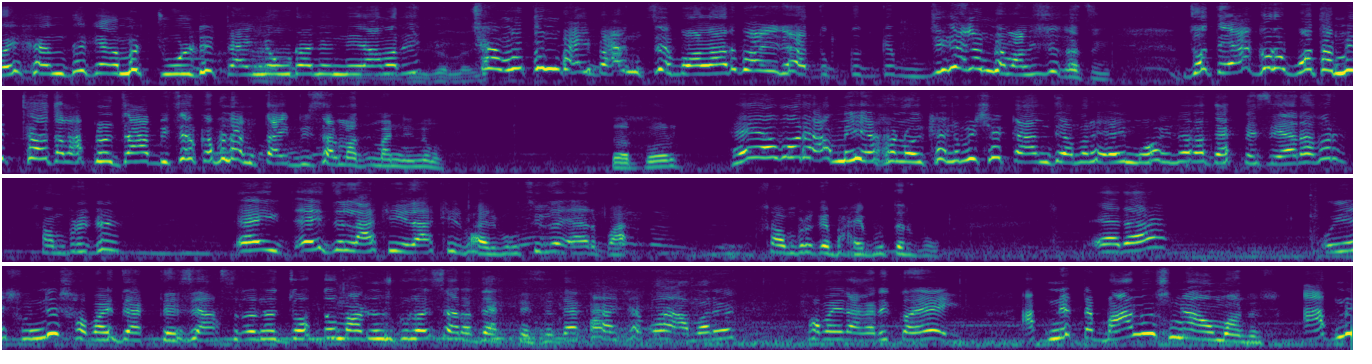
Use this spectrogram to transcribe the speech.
ওইখান থেকে আমার চুলটি টাইনে উড়ানে নিয়ে আমার ইচ্ছা মতন ভাই ভাঙছে বলার বাইরে জিগালাম না মানুষের কাছে। যদি এগারো কথা মিথ্যা হয় তাহলে আপনার যা বিচার করবেন আমি তাই বিচার মানি নেব। তারপর? হ্যাঁ আবার আমি এখন ওইখানে বসে কান্দি, আমার এই মহিলারা দেখতেছি, আর আবার সম্পর্কে এই এই যে লাখি রাখির ভাই বউ ছিল, এর সম্পর্কে ভাই ভূতের বউ। এরা ওই শুনলে সবাই দেখতেছে আসলে যত মানুষগুলো এরা দেখতেছে। দেখা আসা করে আমার সবাই রাগারি করে, এই, আপনি একটা মানুষ নাও মানুষ আপনি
